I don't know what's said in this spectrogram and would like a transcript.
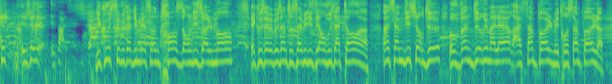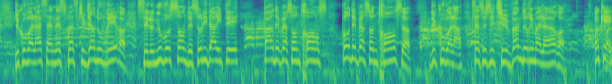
je, je- par- Du coup, si vous êtes une personne trans dans l'isolement et que vous avez besoin de sociabiliser, on vous attend euh, un samedi sur deux au 22 rue Malheur à Saint-Paul, métro Saint-Paul. Du coup, voilà, c'est un espace qui vient d'ouvrir. C'est le nouveau centre des solidarités par des personnes trans pour des personnes trans. Du coup, voilà, ça se situe 22 rue Malheur. Ok. Voilà,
